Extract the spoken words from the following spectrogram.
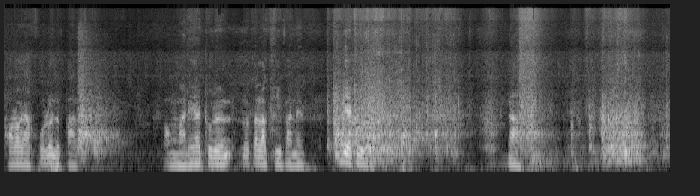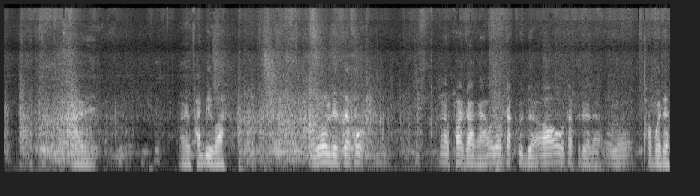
thoro ya kulo ne pal pang maria tu le lo ta laki pane dia tu na ai ai phadi wa lo le ta ko 파강아 올라 닦으려 아 오닦으려라 올라 가보자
